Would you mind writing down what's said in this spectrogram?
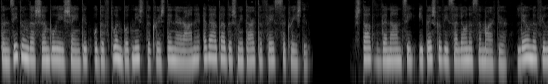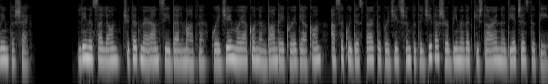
Të nxitur nga shembulli i shenjtit u dëftuen botnisht të krishtenë e rane edhe ata dëshmitarë të fesë së Krishtit. Shtat, Venanci, ipeshkëv i Salonës e martyr, leu në fillim të shek. Li në Salonë, qytet me randsi i dalmatëve, ku e gjejmë djakon e mbandej kryedjakon, ase kujdestar të përgjithshëm të të gjitha shërbimevet kishtare në djeçez të tij.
